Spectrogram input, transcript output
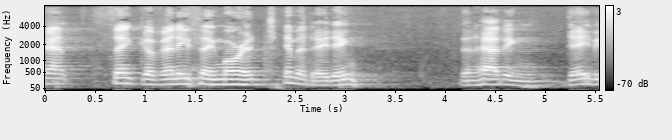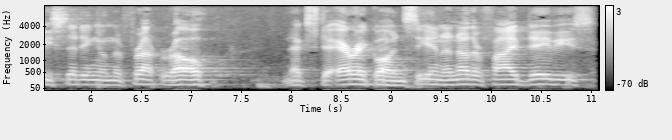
can't think of anything more intimidating than having Davy sitting in the front row next to Erica and seeing another five Davies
